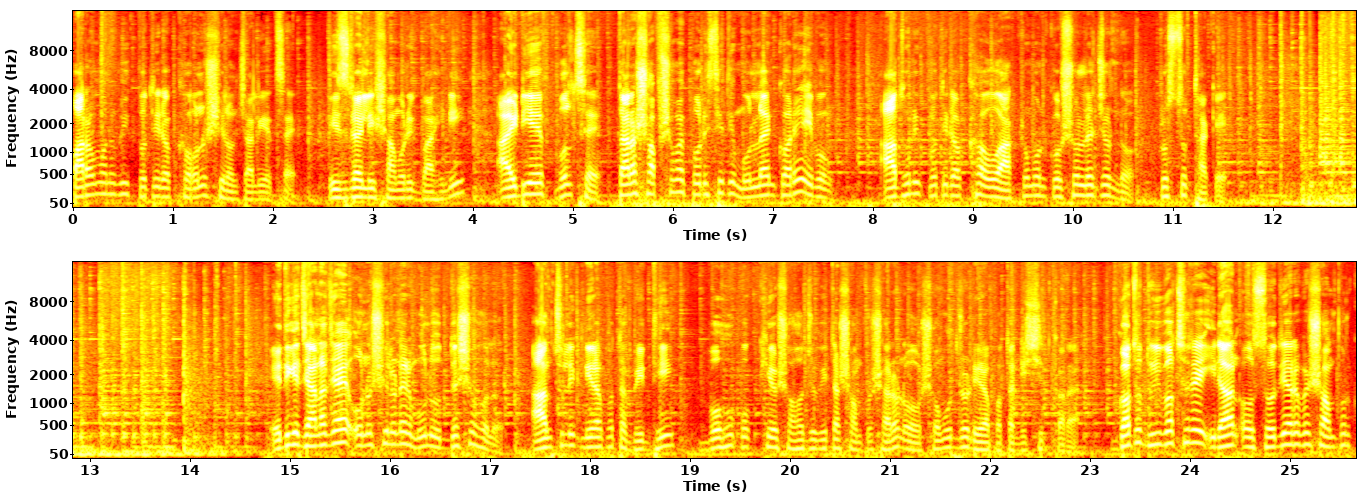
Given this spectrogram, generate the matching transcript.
পারমাণবিক প্রতিরক্ষা অনুশীলন চালিয়েছে। ইসরায়েলি সামরিক বাহিনী, আইডিএফ বলছে, তারা সবসময় পরিস্থিতি মূল্যায়ন করে এবং আধুনিক প্রতিরক্ষা ও আক্রমণ কৌশলের জন্য প্রস্তুত থাকে। এদিকে জানা যায়, অনুশীলনের মূল উদ্দেশ্য হল আঞ্চলিক নিরাপত্তা বৃদ্ধি, বহুপক্ষীয় সহযোগিতা সম্প্রসারণ ও সমুদ্র নিরাপত্তা নিশ্চিত করা। গত দুই বছরে ইরান ও সৌদি আরবের সম্পর্ক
